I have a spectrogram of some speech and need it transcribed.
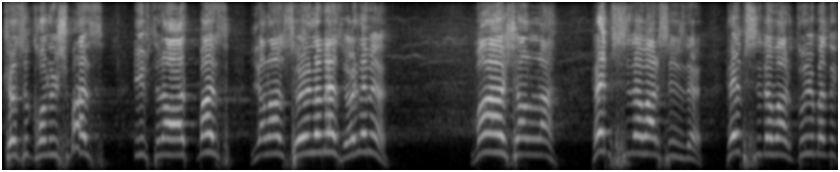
Kötü konuşmaz, iftira atmaz, yalan söylemez öyle mi? Maşallah. Hepsi de var sizde. Hepsi de var. Duymadık,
